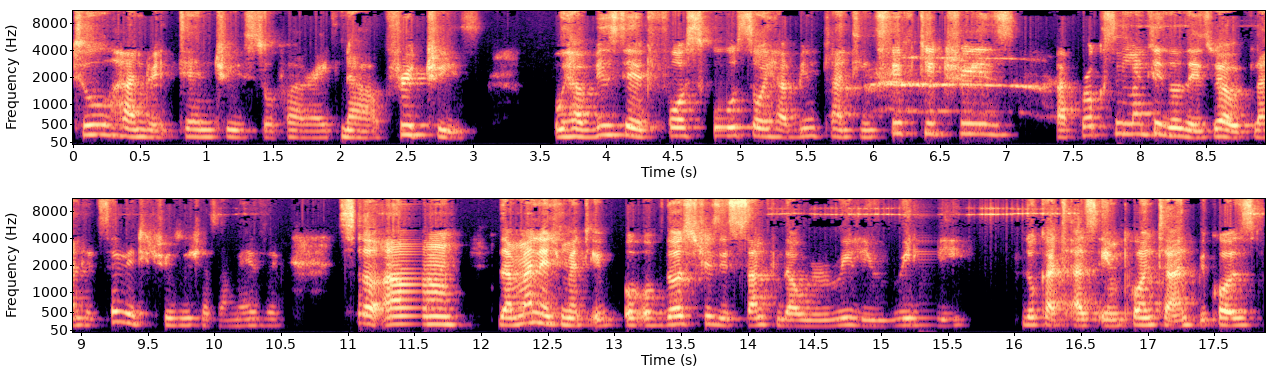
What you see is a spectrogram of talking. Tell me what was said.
210 trees so far right now, fruit trees. We have visited four schools, so we have been planting 50 trees approximately. Those is where we planted 70 trees, which was amazing. So um, the management of, of those trees is something that we really, really look at as important because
